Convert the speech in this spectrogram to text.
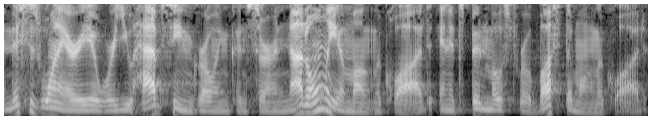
and this is one area where you have seen growing concern, not only among the Quad, and it's been most robust among the Quad,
